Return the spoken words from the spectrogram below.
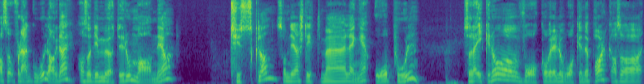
altså, For det er gode lag der. Altså, De møter Romania, Tyskland, som de har slitt med lenge, og Polen. Så det er ikke noe walkover eller walk in the park. Altså,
